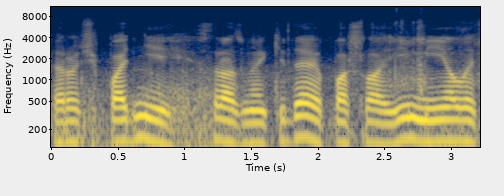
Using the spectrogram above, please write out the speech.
Короче, под ней сразу я кидаю, пошла и мелочь,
